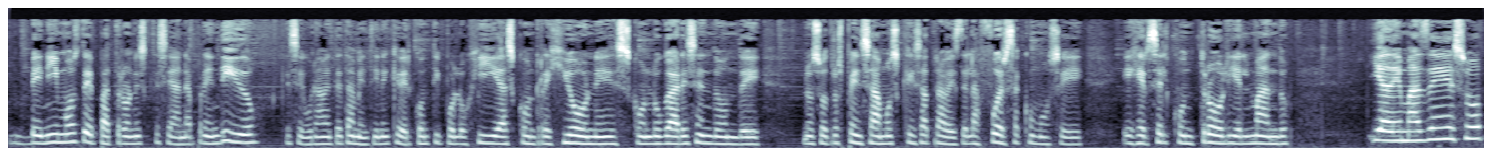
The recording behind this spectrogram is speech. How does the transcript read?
venimos de patrones que se han aprendido, que seguramente también tienen que ver con tipologías, con regiones, con lugares en donde nosotros pensamos que es a través de la fuerza como se ejerce el control y el mando. Y además de eso,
